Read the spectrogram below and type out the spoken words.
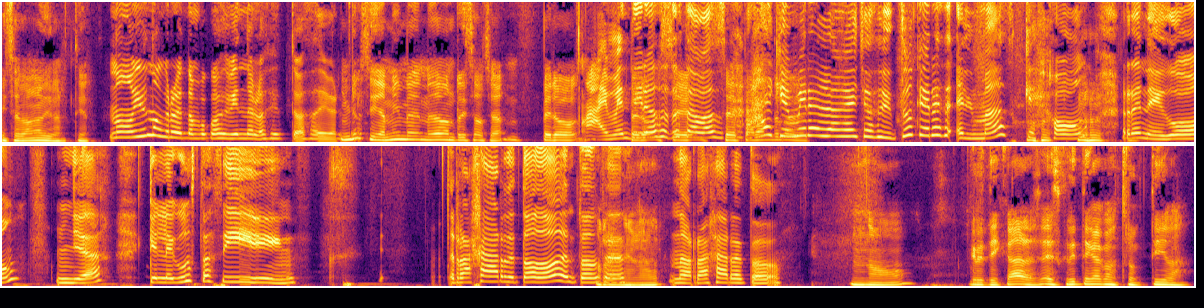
y se van a divertir. No, yo no creo que tampoco viéndolo así te vas a divertir. Yo sí, a mí me, me daban risa, o sea, pero... Ay, mentiroso, pero tú se- estabas. Ay, que mira, lo han hecho así. Tú que eres el más quejón, renegón, ¿ya? Que le gusta así. rajar de todo, entonces. Renegar. No, rajar de todo. No. Criticar, es crítica constructiva.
